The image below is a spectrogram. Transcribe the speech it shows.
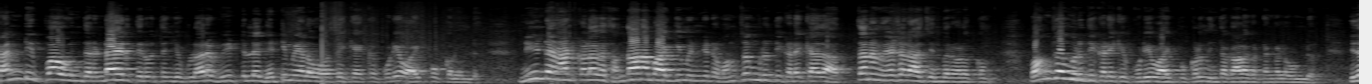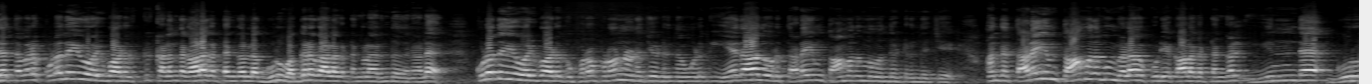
கண்டிப்பாக இந்த ரெண்டாயிரத்தி இருபத்தஞ்சுக்குள்ளார வீட்டில் கெட்டி மேலே ஓசை கேட்கக்கூடிய வாய்ப்புகள் உண்டு. நீண்ட நாட்களாக சந்தான பாக்கியம் என்கின்ற வம்சமிருத்தி கிடைக்காத அத்தனை மேஷராசி என்பவர்களுக்கும் வம்சமிருத்தி கிடைக்கக்கூடிய வாய்ப்புகளும் இந்த காலகட்டங்களில் உண்டு. இதை தவிர குலதெய்வ வழிபாடுக்கு கடந்த காலகட்டங்களில் குரு வக்ர காலகட்டங்களாக இருந்ததுனால குலதெய்வ வழிபாடுக்கு புறப்படணும்னு நினச்சிட்டு இருந்தவங்களுக்கு ஏதாவது ஒரு தடையும் தாமதமும் வந்துட்டு இருந்துச்சு. அந்த தடையும் தாமதமும் விலகக்கூடிய காலகட்டங்கள் இந்த குரு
